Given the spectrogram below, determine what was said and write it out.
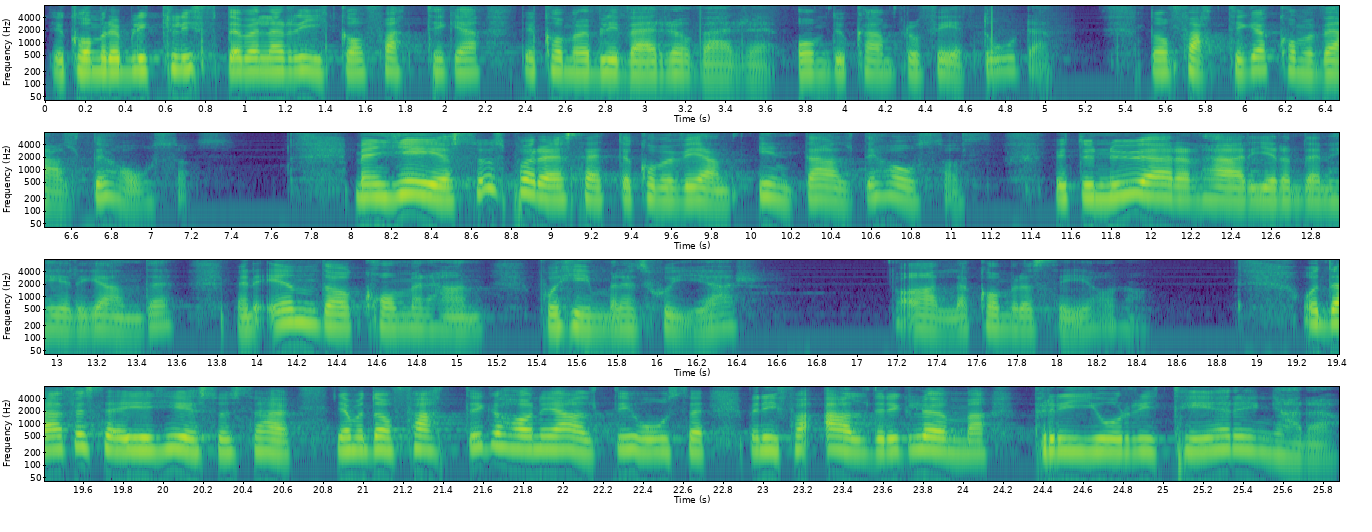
Det kommer att bli klyftor mellan rika och fattiga. Det kommer att bli värre och värre om du kan profetorden. De fattiga kommer vi alltid ha hos oss. Men Jesus på det sättet kommer vi inte alltid ha hos oss. Vet du, nu är han här genom den helige Ande. Men en dag kommer han på himmelens skyar. Och alla kommer att se honom. Och därför säger Jesus så här, ja men de fattiga har ni alltid hos er, men ni får aldrig glömma prioriteringarna.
